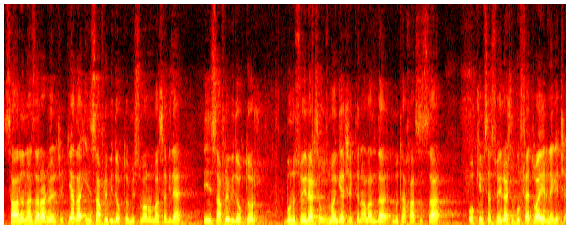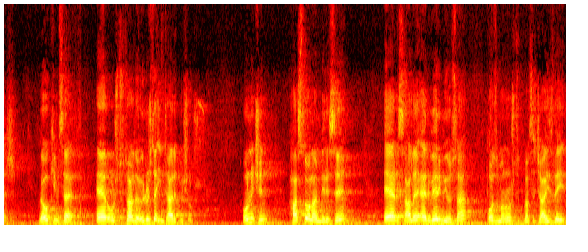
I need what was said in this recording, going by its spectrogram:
sağlığına zarar verecek. Ya da insaflı bir doktor, Müslüman olmasa bile insaflı bir doktor bunu söylerse, uzman gerçekten alanda mütehassıssa o kimse söylerse bu fetva yerine geçer. Ve o kimse eğer oruç tutar da ölürse intihar etmiş olur. Onun için hasta olan birisi eğer sağlığı el vermiyorsa o zaman oruç tutması caiz değil.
